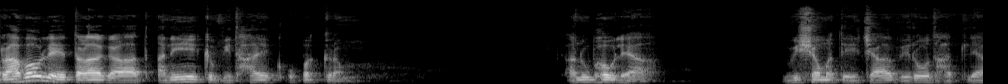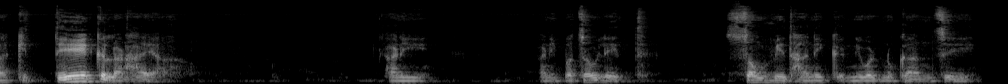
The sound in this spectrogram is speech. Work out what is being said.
राबवले तळागाळात अनेक विधायक उपक्रम. अनुभवल्या विषमतेच्या विरोधातल्या कित्येक लढाया. आणि आणि बचवलेत संविधानिक निवडणुकांचे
